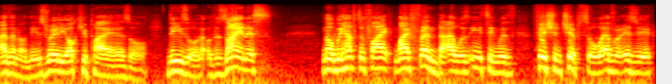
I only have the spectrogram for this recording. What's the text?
I don't know, the Israeli occupiers or these or, or the Zionists. No, we have to fight my friend that I was eating with fish and chips or whatever it is,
